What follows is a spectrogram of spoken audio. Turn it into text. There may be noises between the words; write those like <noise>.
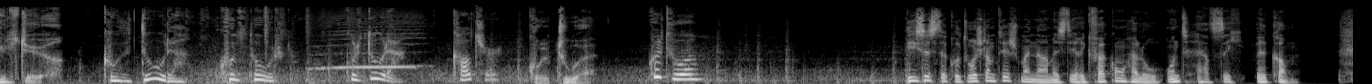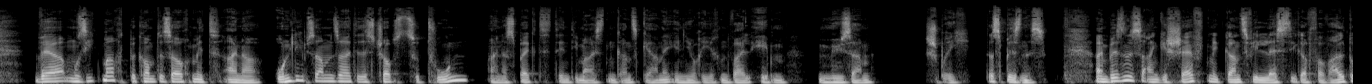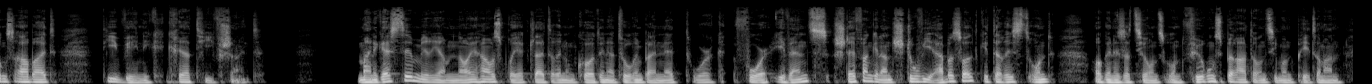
Kultur. Kultura. Kultur. Kultura. Culture. Kultur. Kultur. Dies ist der Kulturstammtisch. Mein Name ist Erik Facon. Hallo und herzlich willkommen. Wer Musik macht, bekommt es auch mit einer unliebsamen Seite des Jobs zu tun. Ein Aspekt, den die meisten ganz gerne ignorieren, weil eben mühsam, sprich das Business. Ein Business, ein Geschäft mit ganz viel lästiger Verwaltungsarbeit, die wenig kreativ scheint. Meine Gäste, Miriam Neuhaus, Projektleiterin und Koordinatorin bei Network for Events, Stefan genannt Stuvi Ebersold, Gitarrist und Organisations- und Führungsberater und Simon Petermann,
